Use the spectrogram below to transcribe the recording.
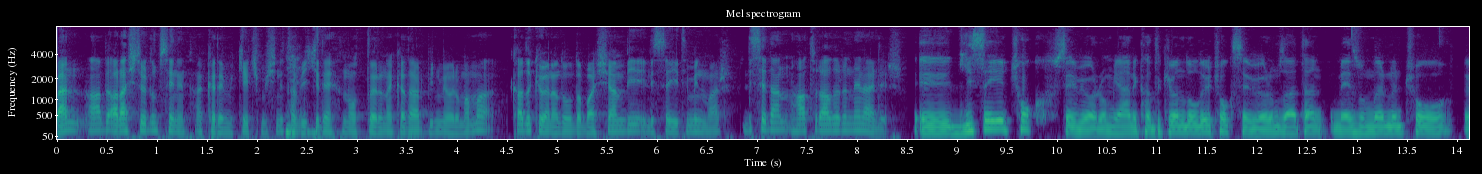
Ben abi araştırdım senin akademik geçmişini. Tabii ki de notlarına kadar bilmiyorum ama Kadıköy Anadolu'da başlayan bir lise eğitimin var. Liseden hatıraların nelerdir? E, liseyi çok seviyorum. Yani Kadıköy Anadolu'yu çok seviyorum. Zaten mezunlarının çoğu e,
